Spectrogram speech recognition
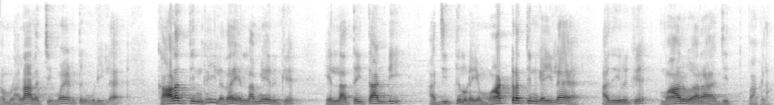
நம்மளால் அலட்சியமாக எடுத்துக்க முடியல. காலத்தின் கையில் தான் எல்லாமே இருக்குது எல்லாத்தையும் தாண்டி அஜித்தினுடைய மாற்றத்தின் கையில் அது இருக்குது மாறுவாரா அஜித் பார்க்கலாம்.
